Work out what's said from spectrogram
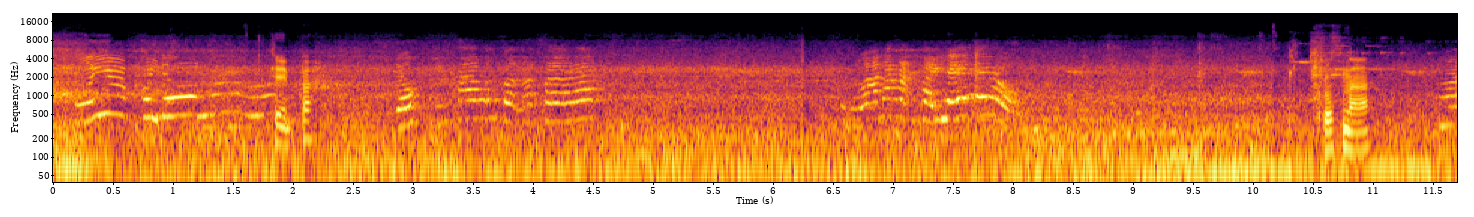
ๆโอ้ยอยากไปเดินเลยเห็นปะเดี๋ยวกินข้าวกันก่อนนะคะถึงร้านอาหารไทยแล้วครบนะ ใช่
